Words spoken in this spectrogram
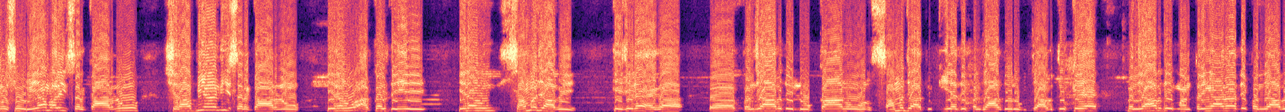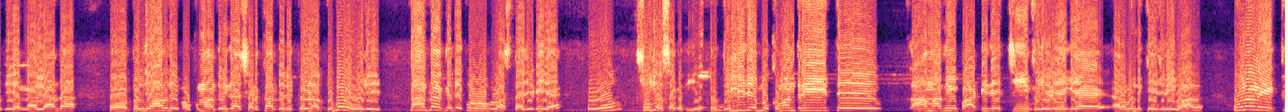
ਮਸ਼ਹੂਰੀਆਂ ਵਾਲੀ ਸਰਕਾਰ ਨੂੰ ਸ਼ਰਾਬੀਆਂ ਦੀ ਸਰਕਾਰ ਨੂੰ ਇਹਨਾਂ ਨੂੰ ਅਕਲ ਦਈਏ ਇਹਨਾਂ ਨੂੰ ਸਮਝ ਆਵੇ ਕਿ ਜਿਹੜਾ ਹੈਗਾ ਪੰਜਾਬ ਦੇ ਲੋਕਾਂ ਨੂੰ ਹੁਣ ਸਮਝ ਆ ਚੁੱਕੀ ਹੈ ਤੇ ਪੰਜਾਬ ਦੇ ਲੋਕ ਜਾਗ ਚੁੱਕੇ ਹੈ। ਪੰਜਾਬ ਦੇ ਮੰਤਰੀਆਂ ਦਾ ਤੇ ਪੰਜਾਬ ਦੇ ਐਮਐਲਏਆਂ ਦਾ ਪੰਜਾਬ ਦੇ ਮੁੱਖ ਮੰਤਰੀ ਦਾ ਸੜਕਾਂ ਤੇ ਨਿਕਲਣਾ ਦੁਬਰ ਹੋ ਜੇ ਤਾਂ ਤਾਂ ਕਿਤੇ ਕਾਨੂੰਨ ਵਿਵਸਥਾ ਜਿਹੜੀ ਹੈ ਉਹ ਸੁਧਰ ਸਕਦੀ ਹੈ। ਦਿੱਲੀ ਦੇ ਮੁੱਖ ਮੰਤਰੀ ਤੇ ਆਮ ਆਦਮੀ ਪਾਰਟੀ ਦੇ ਚੀਫ ਜਿਹੜੇ ਹੈਗੇ ਆ, ਅਰਵਿੰਦ ਕੇਜਰੀਵਾਲ ਉਹਨਾਂ ਨੇ ਇੱਕ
